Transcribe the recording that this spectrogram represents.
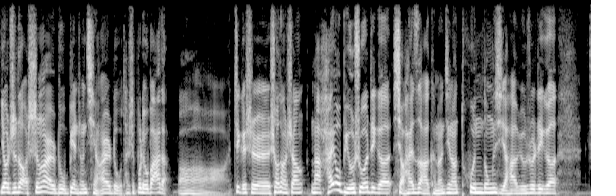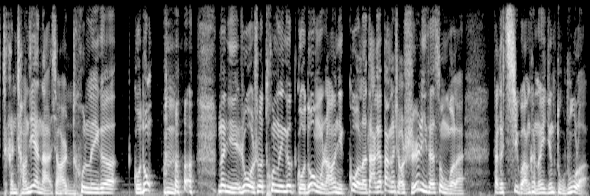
要知道，深二度变成浅二度，它是不留疤的。啊，这个是烧烫伤。那还有比如说这个小孩子啊，可能经常吞东西哈，比如说这个很常见的小孩吞了一个。果冻，那你如果说吞了一个果冻，然后你过了大概半个小时你才送过来，那个气管可能已经堵住了，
